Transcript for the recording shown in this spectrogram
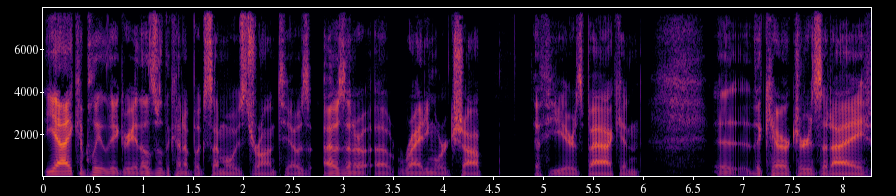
yeah i completely agree those are the kind of books i'm always drawn to i was i was in a, a writing workshop a few years back and uh, the characters that i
